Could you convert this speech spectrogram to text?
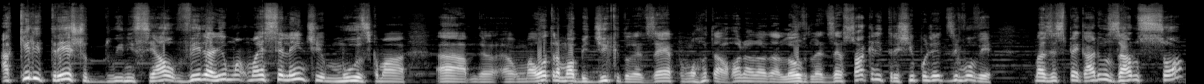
Aquele trecho do inicial viraria uma, uma excelente música, uma, uma outra Mob Dick do Led Zeppelin, uma outra Hora da Love do Led Zeppelin, só aquele trechinho podia desenvolver. Mas eles pegaram e usaram só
